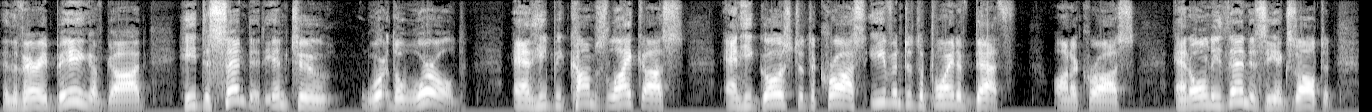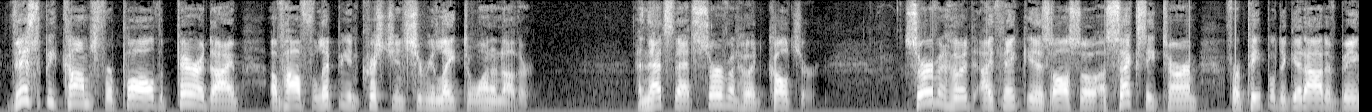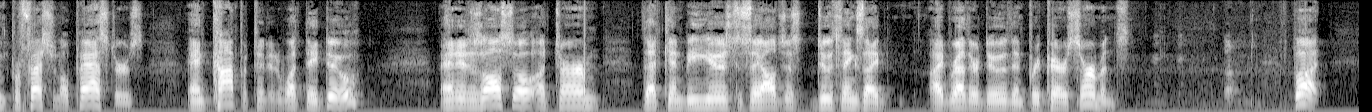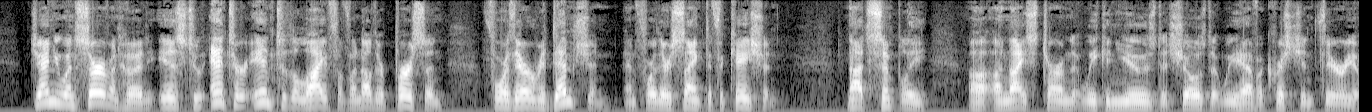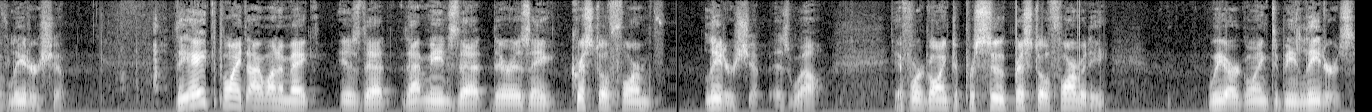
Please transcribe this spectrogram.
in the very being of God, he descended into the world and he becomes like us and he goes to the cross, even to the point of death on a cross, and only then is he exalted. This becomes for Paul the paradigm of how Philippian Christians should relate to one another. And that's that servanthood culture. Servanthood, I think, is also a sexy term for people to get out of being professional pastors and competent at what they do. And it is also a term that can be used to say, I'll just do things I'd, I'd rather do than prepare sermons. But genuine servanthood is to enter into the life of another person for their redemption and for their sanctification, not simply uh, a nice term that we can use that shows that we have a Christian theory of leadership. The eighth point I want to make is that that means that there is a Christoform leadership as well. If we're going to pursue Christoformity, we are going to be leaders.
